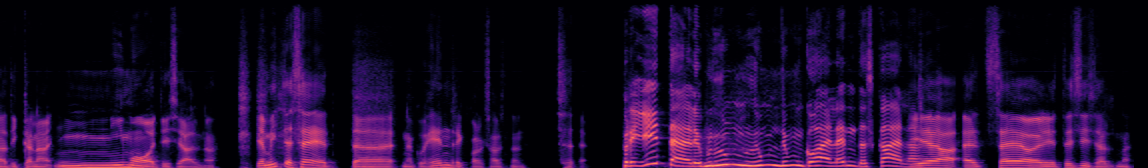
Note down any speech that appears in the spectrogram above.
nad ikka no, niimoodi seal noh ja mitte see, et äh, nagu Hendrik oleks alustanud. Brigitte oli numm-numm-numm kohe lendas kaela. ja et see oli tõsiselt noh,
